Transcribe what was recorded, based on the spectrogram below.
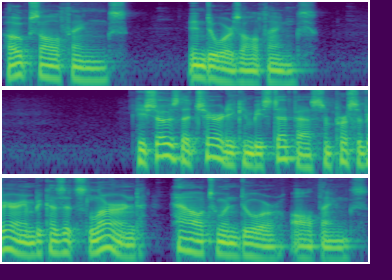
hopes all things, endures all things. He shows that charity can be steadfast and persevering because it's learned how to endure all things.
